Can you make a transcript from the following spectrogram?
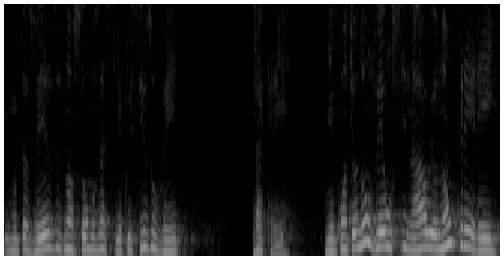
E muitas vezes nós somos assim, eu preciso ver para crer. E enquanto eu não ver um sinal, eu não crerei.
